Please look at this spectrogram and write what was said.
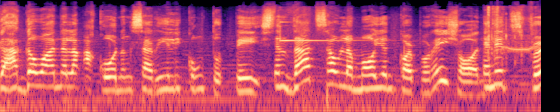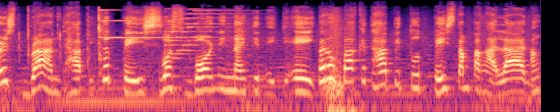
gagawa na lang ako ng sarili kong toothpaste. And that's how Lamoyan Corporation and its first brand, Happy Toothpaste, was born in 1988. Pero bakit Happy Toothpaste ang pangalan? Ang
